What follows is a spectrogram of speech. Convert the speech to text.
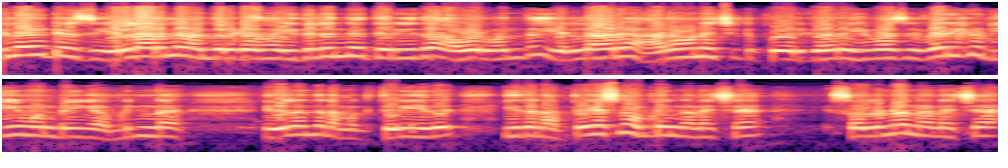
relatives எல்லாருமே வந்திருக்காங்க. இதுலேருந்தே தெரியுது அவர் வந்து எல்லாரும் அரவணைச்சிட்டு போயிருக்காரு. He was very good human being அப்படின்னு இதுலேருந்து நமக்கு தெரியுது. இதை நான் பேசணும் அப்படின்னு நினச்சேன். சொல்லணும்னு நினச்சேன்.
